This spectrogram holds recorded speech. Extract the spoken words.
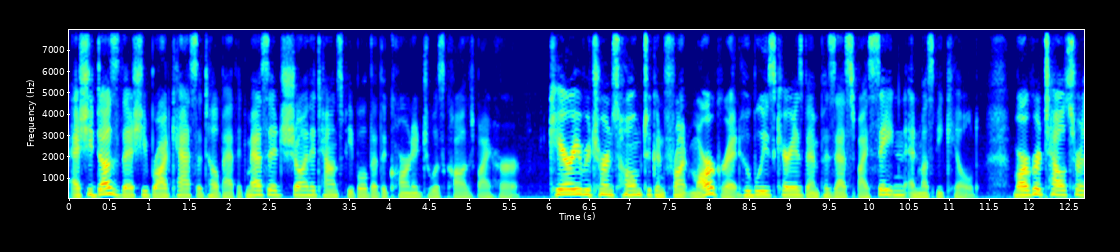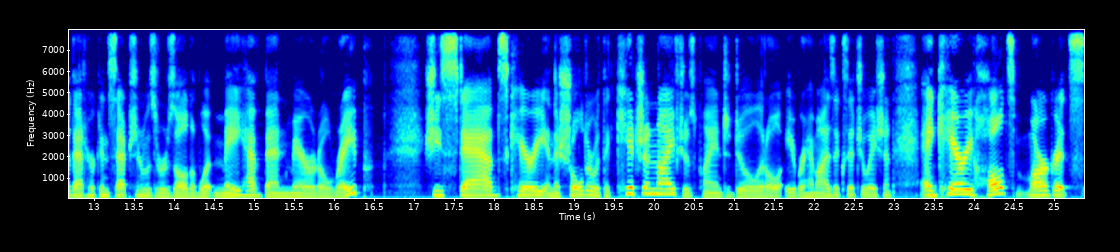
As she does this, she broadcasts a telepathic message showing the townspeople that the carnage was caused by her. Carrie returns home to confront Margaret, who believes Carrie has been possessed by Satan and must be killed. Margaret tells her that her conception was a result of what may have been marital rape. She stabs Carrie in the shoulder with a kitchen knife. She was planning to do a little Abraham Isaac situation. And Carrie halts Margaret's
